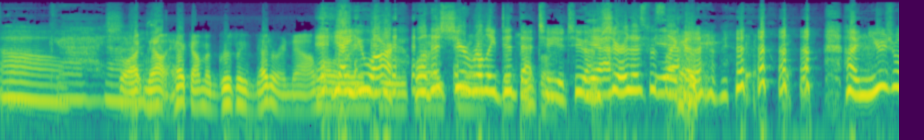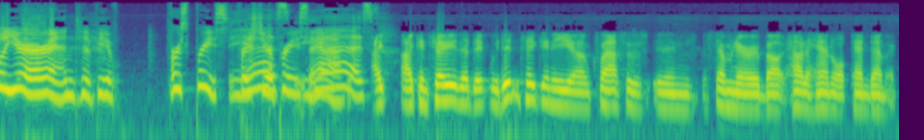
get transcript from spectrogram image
oh, gosh. So I, now, heck, I'm a grizzly veteran now. I'm yeah, you are. Well, my- this year you know, really did that to you too. Yeah. I'm sure this was Yeah. like a unusual year, and to be a first priest, first year priest. Yeah. Yes. I, I can tell you that they, we didn't take any um, classes in seminary about how to handle a pandemic.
